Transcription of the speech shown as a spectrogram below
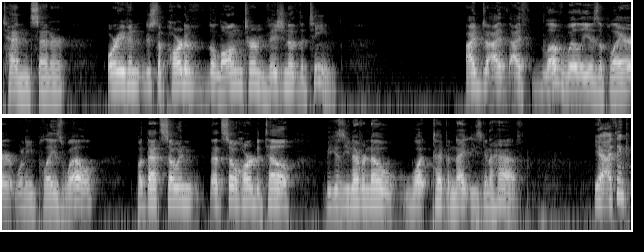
10 center or even just a part of the long term vision of the team. I, I, I love Willie as a player when he plays well, but that's so in that's so hard to tell because you never know what type of night he's gonna have. Yeah, I think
